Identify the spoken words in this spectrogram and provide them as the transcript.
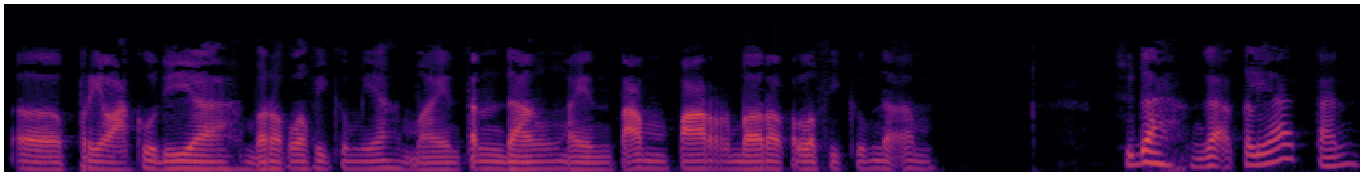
E, perilaku dia barakallahu fikum ya, main tendang, main tampar barakallahu fikum. Naam. Sudah nggak kelihatan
